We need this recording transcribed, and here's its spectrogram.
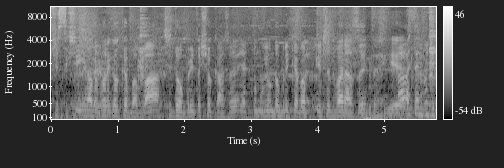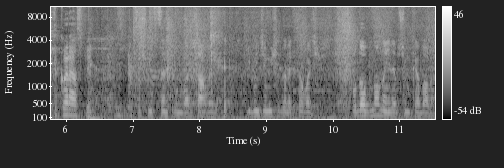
Wszyscy chcieli na dobrego kebaba. Czy dobry, to się okaże. Jak to mówią, dobry kebab piecze dwa razy. Tak jest. Ale ten będzie tylko raz piek. Jesteśmy w centrum Warszawy i będziemy się delektować podobno najlepszym kebabem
